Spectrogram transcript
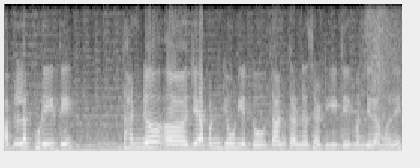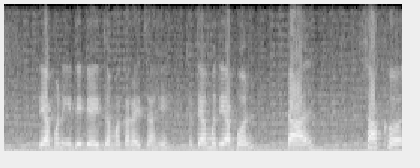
आपल्याला पुढे इथे धान्य जे आपण घेऊन येतो दान करण्यासाठी इथे मंदिरामध्ये ते आपण इथे द्याय जमा करायचं आहे. तर त्यामध्ये आपण डाळ साखर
